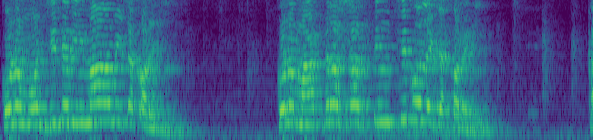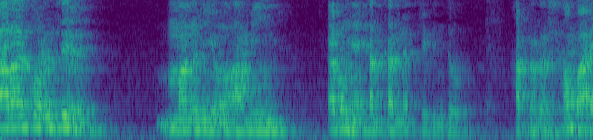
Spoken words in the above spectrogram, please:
কোন মসজিদের ইমাম এটা করেনি। কোন মাদ্রাসার প্রিন্সিপাল এটা করেনি। কারা করেছে? মাননীয় আমির এবং এখানকার নেতৃবৃন্দ আপনারা সবাই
